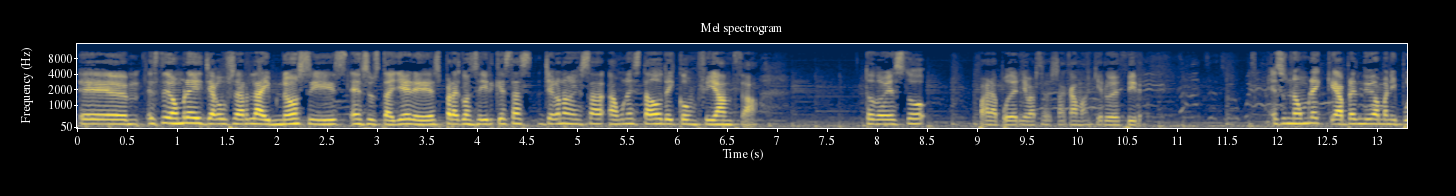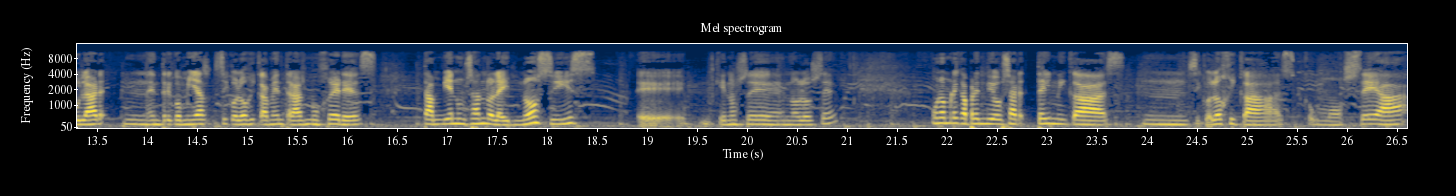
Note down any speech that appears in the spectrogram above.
Eh, este hombre llega a usar la hipnosis en sus talleres para conseguir que estas lleguen a un estado de confianza. Todo esto para poder llevarse a esa cama, quiero decir. Es un hombre que ha aprendido a manipular, mm, entre comillas, psicológicamente a las mujeres, también usando la hipnosis, eh, que no sé, no lo sé. Un hombre que ha aprendido a usar técnicas mm, psicológicas como sea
